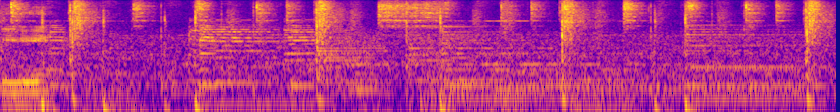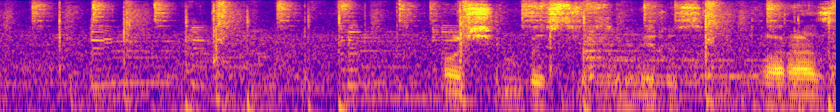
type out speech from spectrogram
и очень быстро суммируется два раза.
